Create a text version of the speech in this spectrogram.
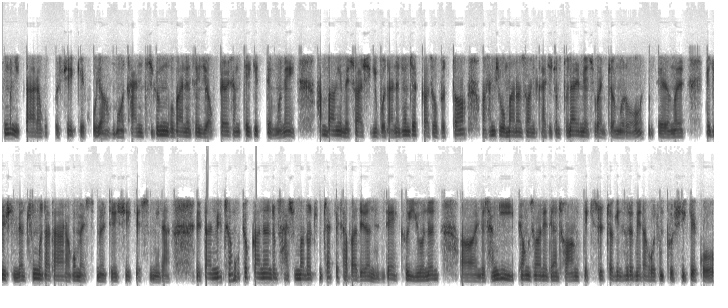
충분히 있다라고 볼 수 있겠고요. 뭐 단 지금 구간에서 이제 역별 상태이기 때문에 한 방에 매수하시기보다는 현재 가서부터 35만 원 선까지 좀 분할 매수 관점으로 대응을 해주시면 충분하다라고 말씀을 드릴 수 있겠습니다. 일단 1차 목표가는 좀 40만 원 좀 짧게 잡아드렸는데 그 이유는 어 이제 장기 이평선에 대한 저항 때 기술적인 흐름이라고 좀 볼 수 있겠고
